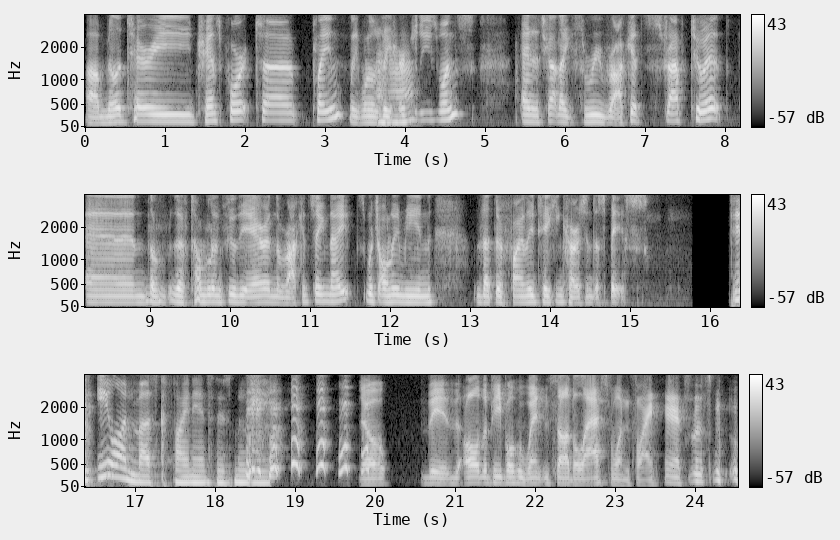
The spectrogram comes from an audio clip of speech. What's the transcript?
uh, military transport uh, plane, like one of those big Uh-huh. Hercules ones. And it's got like three rockets strapped to it, and the, they're tumbling through the air, and the rockets ignite, which only mean that they're finally taking cars into space. Did Elon Musk finance this movie? No. The, the all the people who went and saw the last one finance this movie.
